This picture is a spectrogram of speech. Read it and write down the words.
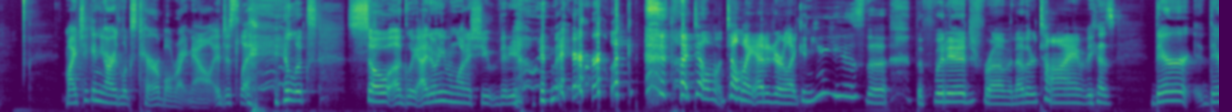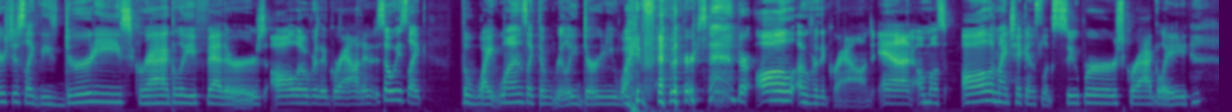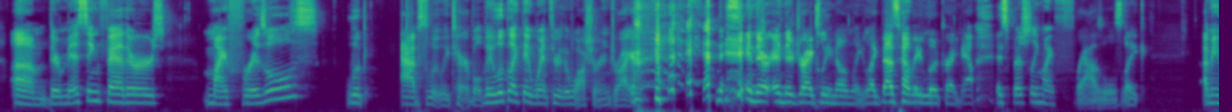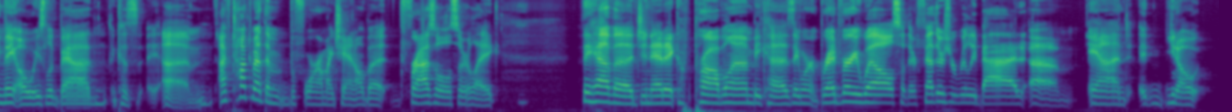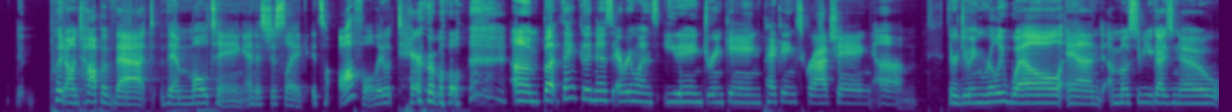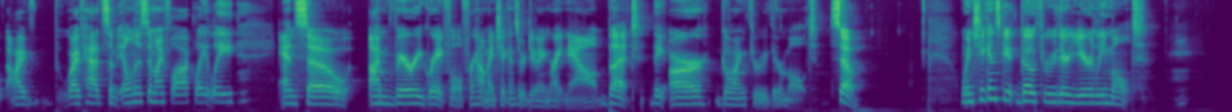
my chicken yard looks terrible right now. It just like, it looks so ugly. I don't even want to shoot video in there. like I tell tell my editor like, "Can you use the the footage from another time because there there's just like these dirty, scraggly feathers all over the ground and it's always like the white ones, like the really dirty white feathers, they're all over the ground. And almost all of my chickens look super scraggly. Um, they're missing feathers my frizzles look absolutely terrible. They look like they went through the washer and dryer. and they're and they're dry clean only. Like that's how they look right now. Especially my frazzles like I mean, they always look bad because um, I've talked about them before on my channel, but frazzles are like they have a genetic problem because they weren't bred very well, so their feathers are really bad. Um, and it, you know, put on top of that them molting and it's just like it's awful. They look terrible. Um, but thank goodness everyone's eating drinking pecking scratching. Um, they're doing really well and most of you guys know i've i've had some illness in my flock lately and so i'm very grateful for how my chickens are doing right now but they are going through their molt. So when chickens go through their yearly molt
